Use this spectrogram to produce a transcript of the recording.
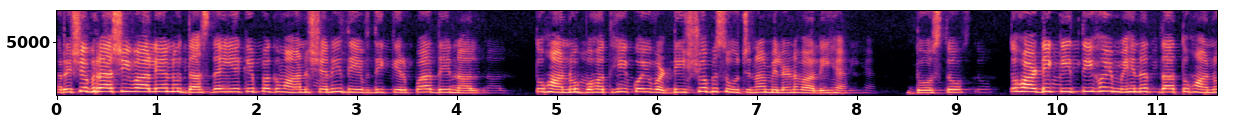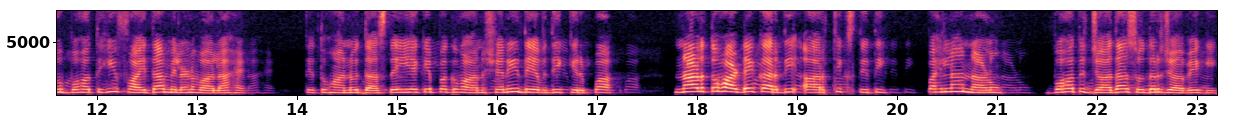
ਰਿਸ਼ਭ ਰਾਸ਼ੀ ਵਾਲਿਆਂ ਨੂੰ ਦੱਸ ਦਈਏ ਕਿ ਭਗਵਾਨ ਸ਼ਨੀ ਦੇਵ ਦੀ ਕਿਰਪਾ ਦੇ ਨਾਲ ਤੁਹਾਨੂੰ ਬਹੁਤ ਹੀ ਕੋਈ ਵੱਡੀ ਸ਼ੁਭ ਸੂਚਨਾ ਮਿਲਣ ਵਾਲੀ ਹੈ। ਦੋਸਤੋ, ਤੁਹਾਡੀ ਕੀਤੀ ਹੋਈ ਮਿਹਨਤ ਦਾ ਤੁਹਾਨੂੰ ਬਹੁਤ ਹੀ ਫਾਇਦਾ ਮਿਲਣ ਵਾਲਾ ਹੈ। ਤੇ ਤੁਹਾਨੂੰ ਦੱਸ ਦਈਏ ਕਿ ਭਗਵਾਨ ਸ਼ਨੀ ਦੇਵ ਦੀ ਕਿਰਪਾ ਨਾਲ ਤੁਹਾਡੇ ਘਰ ਦੀ ਆਰਥਿਕ ਸਥਿਤੀ ਪਹਿਲਾਂ ਨਾਲੋਂ ਬਹੁਤ ਜ਼ਿਆਦਾ ਸੁਧਰ ਜਾਵੇਗੀ।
